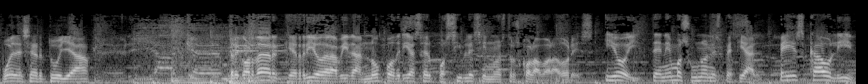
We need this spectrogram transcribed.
puede ser tuya. Recordar que Río de la Vida no podría ser posible sin nuestros colaboradores. Y hoy tenemos uno en especial, Pescaolid.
